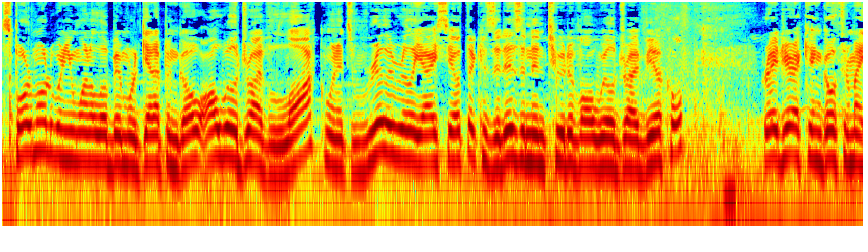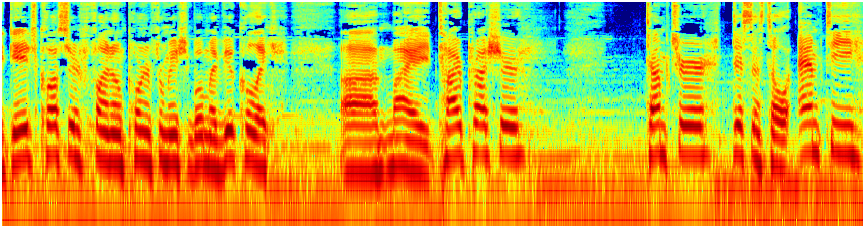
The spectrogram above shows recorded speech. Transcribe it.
Sport mode when you want a little bit more get up and go. All-wheel drive lock when it's really, really icy out there because it is an intuitive all-wheel drive vehicle. Right here, I can go through my gauge cluster, and find out important information about my vehicle, like uh, my tire pressure, temperature, distance till empty,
